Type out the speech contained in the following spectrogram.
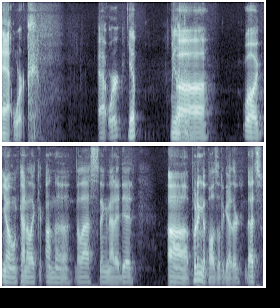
at work? At work, Yep. You like? Uh, well, you know, kind of like on the the last thing that I did, uh, putting the puzzle together. That's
